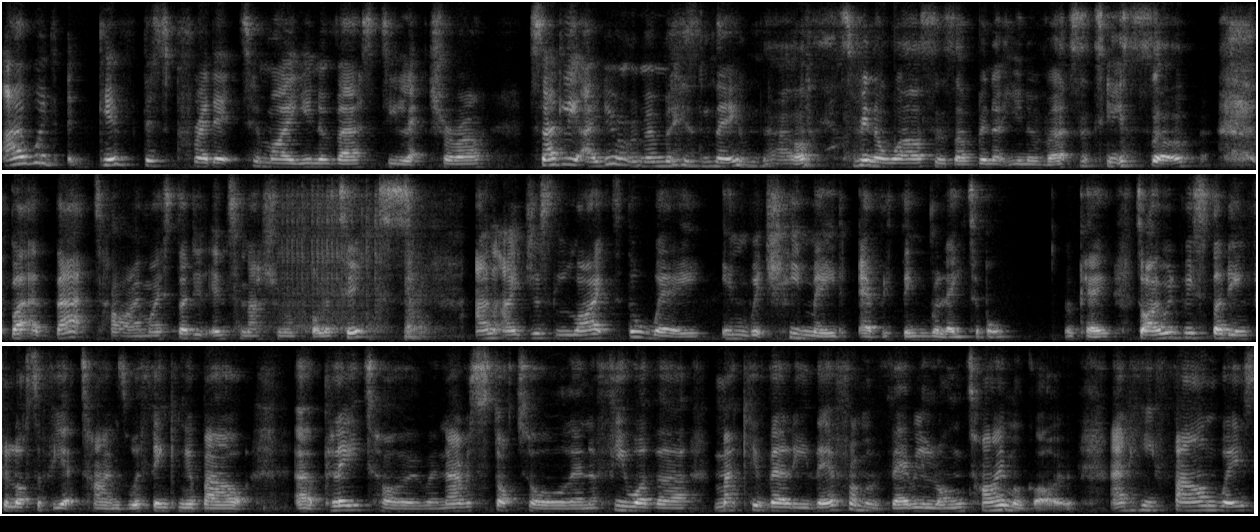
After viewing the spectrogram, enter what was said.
I would give this credit to my university lecturer. Sadly, I don't remember his name now. It's been a while since I've been at university. So, but at that time, I studied international politics, and I just liked the way in which he made everything relatable. Okay, so I would be studying philosophy at times. We're thinking about uh, Plato and Aristotle and a few other Machiavelli. They're from a very long time ago, and he found ways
